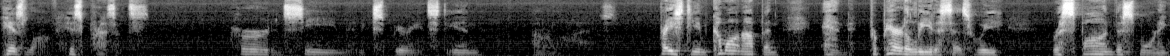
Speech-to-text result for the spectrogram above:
His love, His presence, heard and seen and experienced in our lives. Praise team, come on up and, and prepare to lead us as we respond this morning.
